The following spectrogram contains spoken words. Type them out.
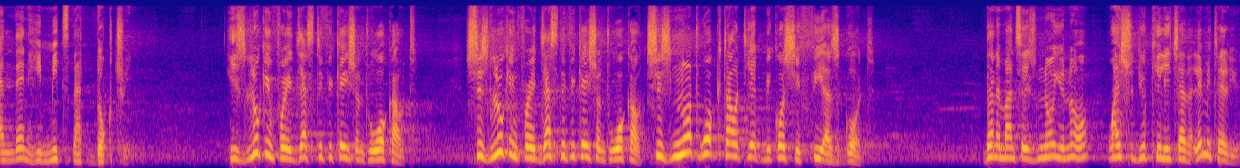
And then he meets that doctrine. He's looking for a justification to walk out. She's looking for a justification to walk out. She's not walked out yet because she fears God. Then a man says, No, you know, why should you kill each other? Let me tell you,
